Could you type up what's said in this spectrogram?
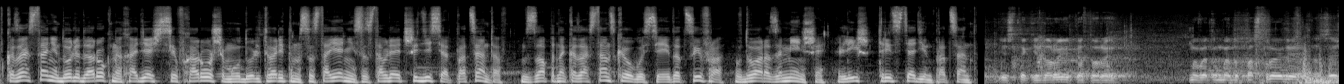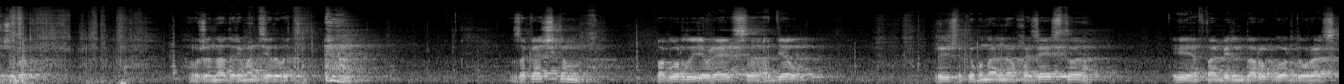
В Казахстане доля дорог, находящихся в хорошем и удовлетворительном состоянии, составляет 60%. В Западно-Казахстанской области эта цифра в два раза меньше, лишь 31%. Есть такие дороги, которые мы в этом году построили, на следующий год уже надо ремонтировать. Заказчиком по городу является отдел жилищно-коммунального хозяйства и автомобильных дорог города Уральск.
